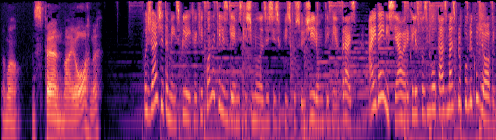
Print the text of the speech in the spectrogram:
uma um span maior, né? O Jorge também explica que quando aqueles games que estimulam o exercício físico surgiram um tempinho atrás, a ideia inicial era que eles fossem voltados mais para o público jovem,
